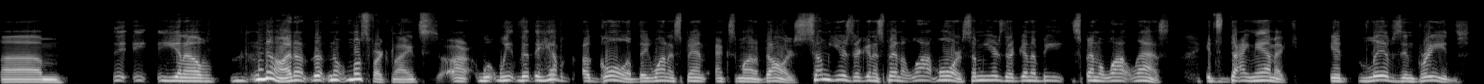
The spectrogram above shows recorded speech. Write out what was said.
um, you know, no, I don't. No, most of our clients are we they have a goal of they want to spend X amount of dollars. Some years they're going to spend a lot more. Some years they're going to be spend a lot less. It's dynamic. It lives and breathes.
